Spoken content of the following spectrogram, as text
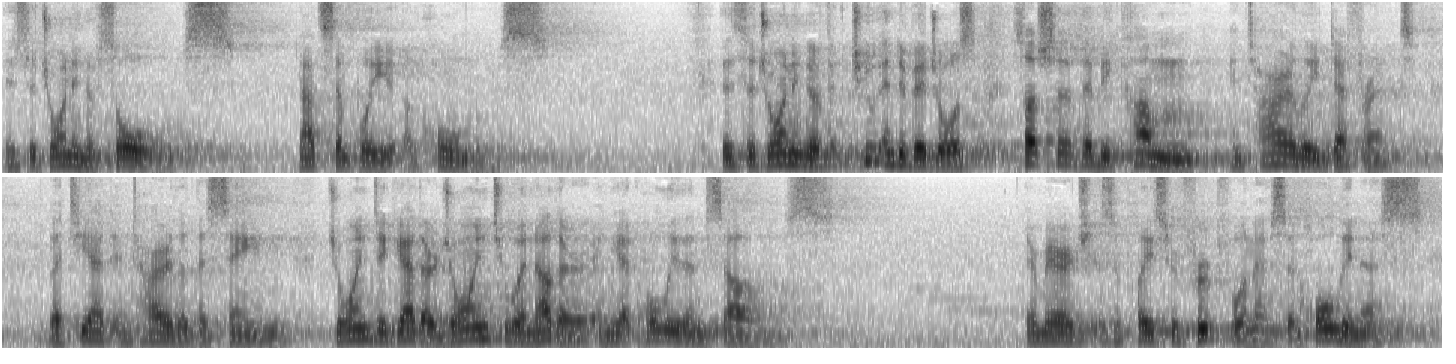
It is the joining of souls, not simply of homes. It is the joining of two individuals such that they become entirely different, but yet entirely the same, joined together, joined to another, and yet holy themselves. Their marriage is a place of fruitfulness and holiness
